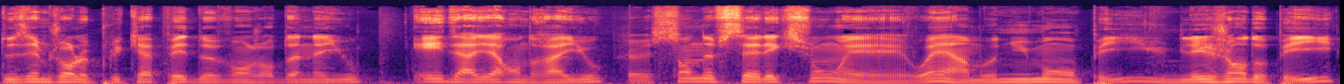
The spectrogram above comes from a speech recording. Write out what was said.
deuxième joueur le plus capé devant Jordan Ayou et derrière André Ayou. 109 sélections et ouais un monument au pays, une légende au pays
